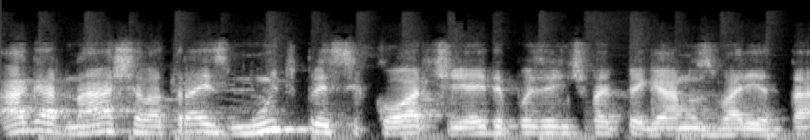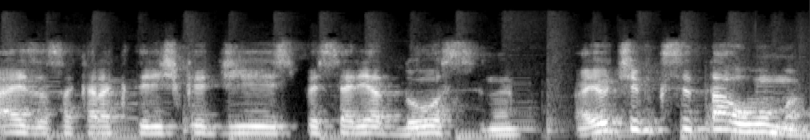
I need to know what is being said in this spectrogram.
a garnacha ela traz muito para esse corte, e aí depois a gente vai pegar nos varietais essa característica de especiaria doce, né? Aí eu tive que citar uma,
